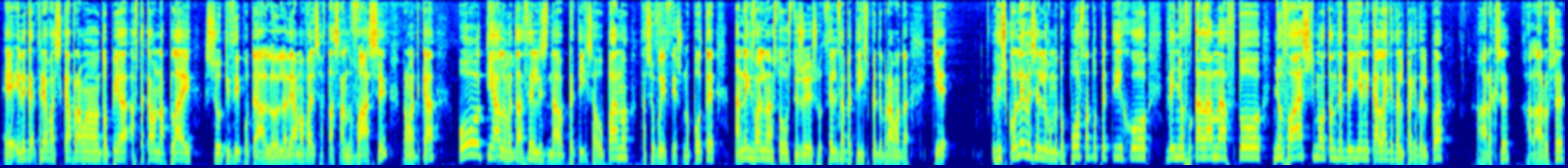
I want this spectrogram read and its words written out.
Ε, είναι κα- τρία βασικά πράγματα τα οποία αυτά κάνουν apply σε οτιδήποτε άλλο, δηλαδή άμα βάλεις αυτά σαν βάση, πραγματικά, Ό,τι άλλο μετά θέλεις να πετύχεις από πάνω θα σε βοηθήσουν. Οπότε, αν έχεις βάλει ένα στόχο στη ζωή σου, θέλεις να πετύχεις πέντε πράγματα και δυσκολεύεσαι λίγο με το πώς θα το πετύχω, δεν νιώθω καλά με αυτό, νιώθω άσχημα όταν δεν πηγαίνει καλά κτλ. κτλ. Άραξε, χαλάρωσε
